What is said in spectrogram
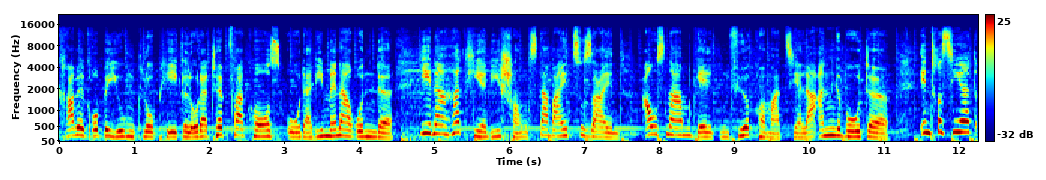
Krabbelgruppe, Jugendclub, Häkel oder Töpferkurs oder die Männerrunde. Jeder hat hier die Chance dabei zu sein. Ausnahmen gelten für kommerzielle Angebote. Interessiert?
